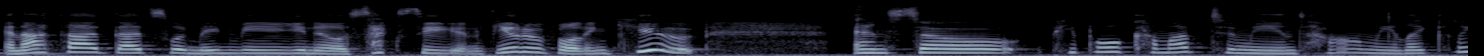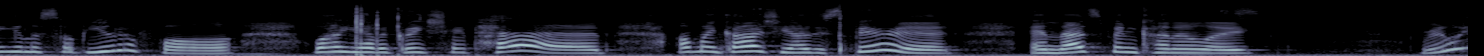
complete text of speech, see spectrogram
and I thought that's what made me, you know, sexy and beautiful and cute. And so people come up to me and tell me, like, oh, you look so beautiful. Wow, you have a great shaped head. Oh my gosh, you have the spirit. And that's been kind of like, really?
